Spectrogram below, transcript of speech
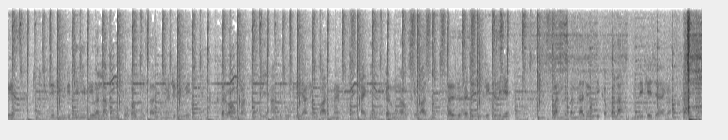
भी डिलीवरी डिलीवरी वाला बुक होगा, वो सारे को मैं डिलीवरी करवाऊँगा। तो फिर यहाँ से बुक ले जाने के बाद मैं पैकिंग करूँगा उसके बाद। कल जो है डिलीवरी के लिए बंदा जो पिकअप वाला लेके जाएगा।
